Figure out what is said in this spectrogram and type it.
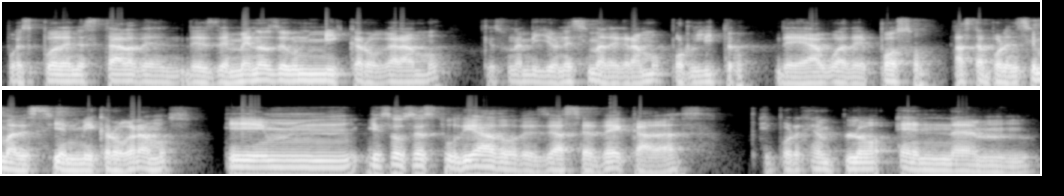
pues pueden estar desde menos de un microgramo que es una millonésima de gramo por litro de agua de pozo, hasta por encima de 100 microgramos. Y, mm, eso se ha estudiado desde hace décadas. Y por ejemplo, en, em,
